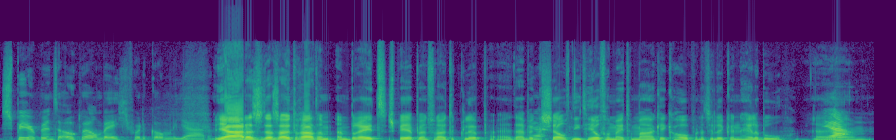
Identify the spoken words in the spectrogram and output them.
speerpunten ook wel een beetje voor de komende jaren. Ja, dat is, dat is uiteraard een, een breed speerpunt vanuit de club. Uh, daar heb ja. ik zelf niet heel veel mee te maken. Ik hoop natuurlijk een heleboel. Ja, um,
